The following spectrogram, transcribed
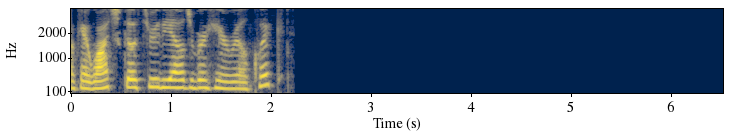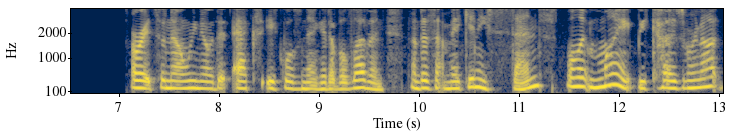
Okay, watch go through the algebra here real quick. All right, so now we know that x equals negative 11. Now, does that make any sense? Well, it might because we're not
